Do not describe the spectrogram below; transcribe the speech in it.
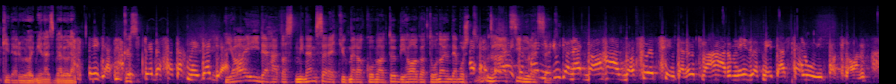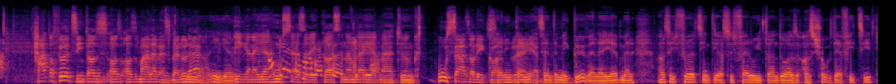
kiderül, hogy mi lesz belőle. Igen, Kösz... kérdezhetek még egyet? Jaj, de hát azt mi nem szeretjük, mert akkor a többi hallgató nagyon, de most lágy szívű leszek. Annyi, hogy ugyanebben a házban a földszinten 53 négyzetméter felújítatlan. Hát a földszint az, az, az már levesz belőle. Na, igen. Igen, egy ilyen 20%-kal hát szerintem lejjebb mehetünk. 20%-kal szerintem, lejjebb. Szerintem még bőven lejjebb, mert az, hogy földszinti, az, hogy felújítandó, az, az sok deficit.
